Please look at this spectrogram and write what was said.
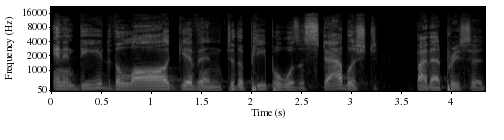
and indeed the law given to the people was established by that priesthood,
